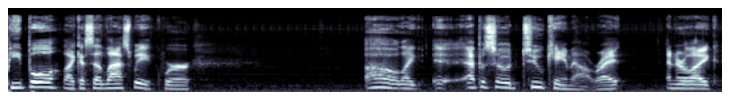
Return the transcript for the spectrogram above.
people, like I said last week, were oh, like episode two came out, right? And they're like,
